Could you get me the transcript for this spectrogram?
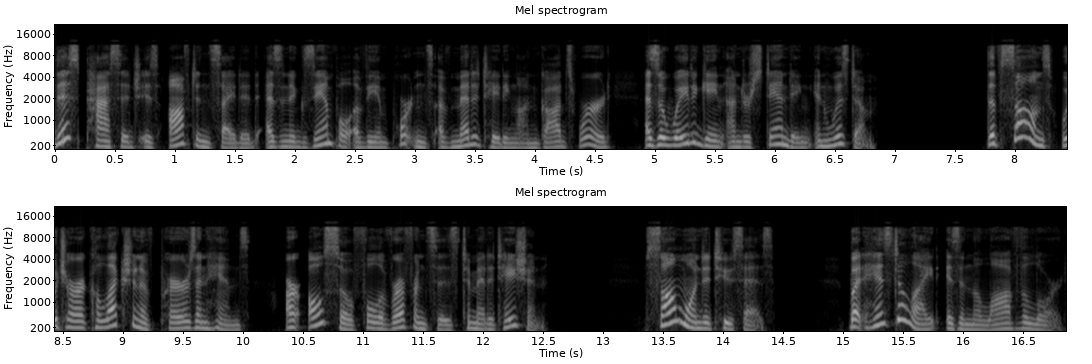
This passage is often cited as an example of the importance of meditating on God's Word as a way to gain understanding and wisdom. The Psalms, which are a collection of prayers and hymns, are also full of references to meditation. Psalm 1 2 says, But his delight is in the law of the Lord,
